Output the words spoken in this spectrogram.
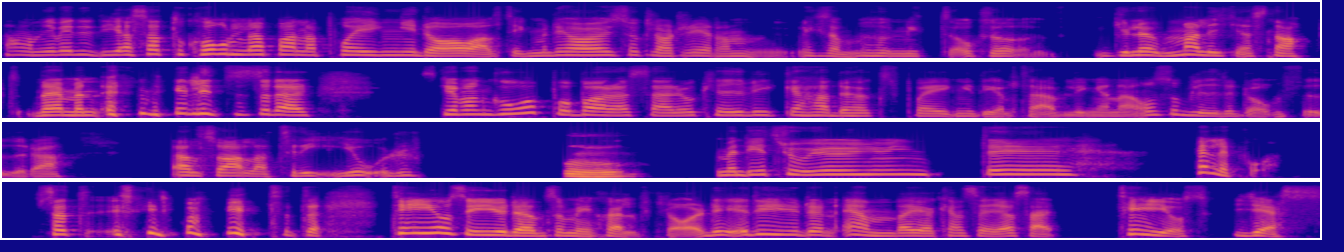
Fan, jag, vet inte, jag satt och kollade på alla poäng idag och allting, men det har jag ju såklart redan liksom hunnit också glömma lika snabbt. Nej, men det är lite så där. Ska man gå på bara så här, okej, vilka hade högst poäng i deltävlingarna? Och så blir det de fyra, alltså alla treor. Mm. Men det tror jag ju inte heller på. Så att, jag vet inte. Teos är ju den som är självklar. Det, det är ju den enda jag kan säga så här. Teos, yes.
